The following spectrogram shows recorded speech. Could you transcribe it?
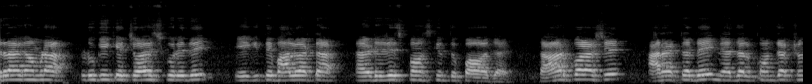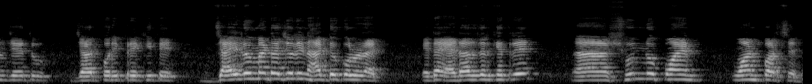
ড্রাগ আমরা রুগীকে চয়েস করে দেই, এতে ভালো একটা রেসপন্স কিন্তু পাওয়া যায়। তারপর আসে আর একটা দেই নেজাল কনজাকশন যেহেতু, যার পরিপ্রেক্ষিতে জাইলোমেটাজোলিন হাইড্রোক্লোরাইড, এটা অ্যাডাল্টদের ক্ষেত্রে শূন্য পয়েন্ট ওয়ান পার্সেন্ট।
